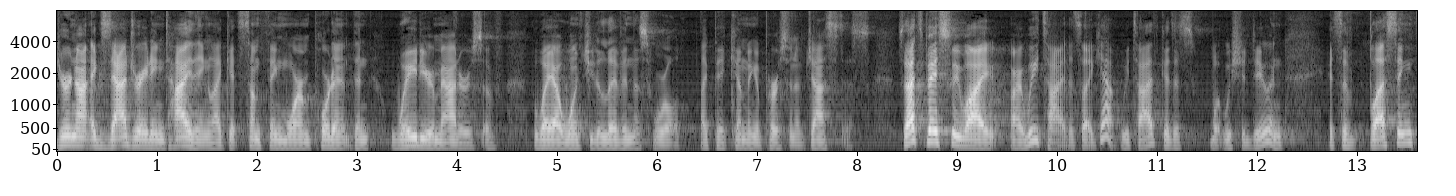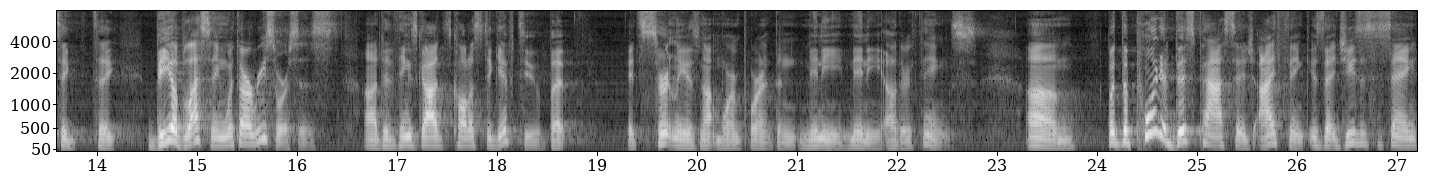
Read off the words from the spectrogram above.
you're not exaggerating tithing like it's something more important than weightier matters of the way I want you to live in this world, like becoming a person of justice. So that's basically why, why we tithe. It's like, yeah, we tithe because it's what we should do, and it's a blessing to, to be a blessing with our resources, uh, to the things God's called us to give to. But it certainly is not more important than many, many other things. Um, but the point of this passage, I think, is that Jesus is saying,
